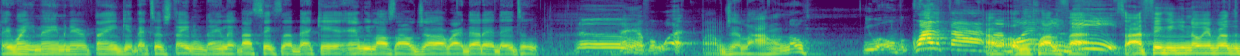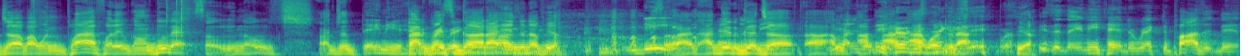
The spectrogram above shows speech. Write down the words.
They run your name and everything. Get back to the stadium. They ain't let by six up back in, and we lost our job right there that day too. No, Damn, for what? I was just like, I don't know. you were overqualified, I my boy. overqualified. You did. So I figured, you know, every other job I went and applied for, they were gonna do that. So, you know, I just, They didn't by the grace of God, I ended up here. You did. So I, I did a good job. I, I, You I, I, I worked it out. say. Yeah. He said they ain't even had direct deposit then.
